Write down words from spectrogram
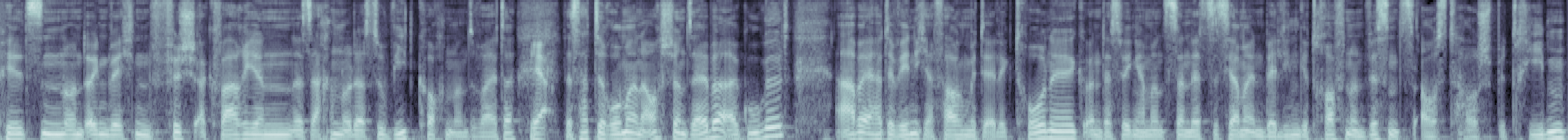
Pilzen und irgendwelchen Fisch-Aquarien-Sachen oder sous kochen und so weiter. Ja. Das hatte Roman auch schon selber ergoogelt, aber er hatte wenig Erfahrung mit der Elektronik und deswegen haben wir uns dann letztes Jahr mal in Berlin getroffen und Wissensaustausch betrieben.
